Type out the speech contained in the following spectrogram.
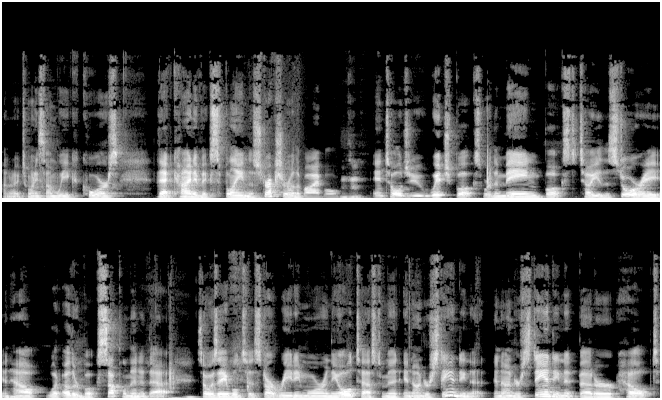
I don't know, 20 some week course that kind of explained the structure of the Bible mm-hmm. and told you which books were the main books to tell you the story and how what other books supplemented that. So I was able to start reading more in the Old Testament and understanding it. And understanding it better helped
